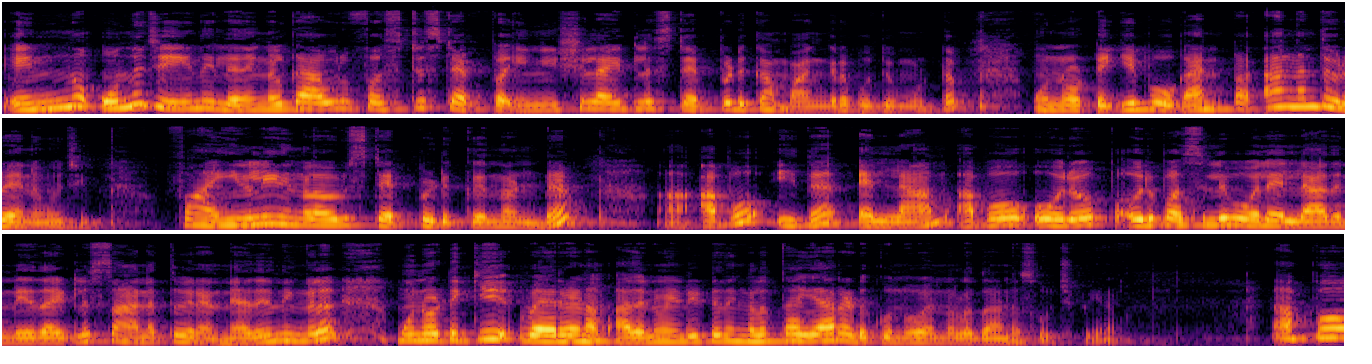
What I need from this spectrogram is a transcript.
എങ്ങും ഒന്നും ചെയ്യുന്നില്ല. നിങ്ങൾക്ക് ആ ഒരു ഫസ്റ്റ് സ്റ്റെപ്പ് ഇനീഷ്യലായിട്ടുള്ള സ്റ്റെപ്പ് എടുക്കാൻ ഭയങ്കര ബുദ്ധിമുട്ട്. മുന്നോട്ടേക്ക് പോകാൻ അങ്ങനത്തെ ഒരു എനർജി ഫൈനലി നിങ്ങൾ ആ ഒരു സ്റ്റെപ്പ് എടുക്കുന്നുണ്ട്. അപ്പോൾ ഇത് എല്ലാം അപ്പോൾ ഓരോ ഒരു പസിൽ പോലെ എല്ലാ അതിന്റേതായിട്ടുള്ള സ്ഥാനത്ത് വരണം അതായത് നിങ്ങൾ മുന്നോട്ടേക്ക് വരണം. അതിന് വേണ്ടിയിട്ട് നിങ്ങൾ തയ്യാറെടുക്കുന്നു എന്നുള്ളതാണ് സൂചിപ്പിക്കുന്നത്. അപ്പോൾ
